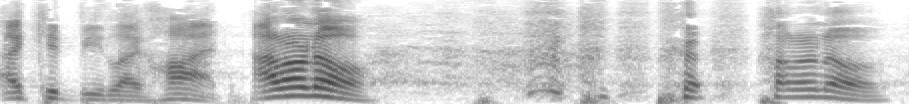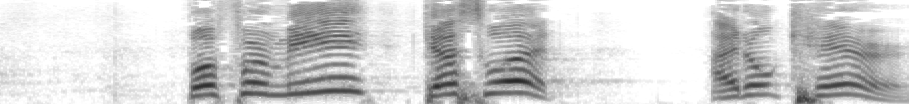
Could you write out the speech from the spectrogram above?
I could be like hot. I don't know. I don't know. But for me, guess what? I don't care.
